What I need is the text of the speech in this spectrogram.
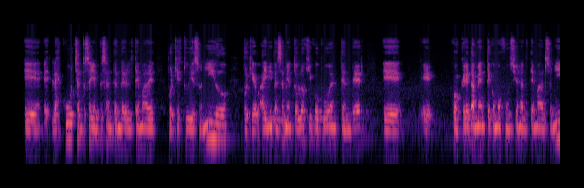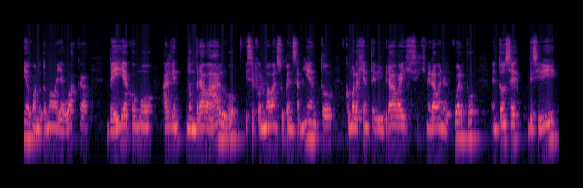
eh, la escucha. Entonces, ahí empecé a entender el tema de por qué estudié sonido, porque ahí mi pensamiento lógico pudo entender concretamente cómo funciona el tema del sonido. Cuando tomaba ayahuasca, veía cómo alguien nombraba algo y se formaba en su pensamiento, cómo la gente vibraba y se generaba en el cuerpo. Entonces decidí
